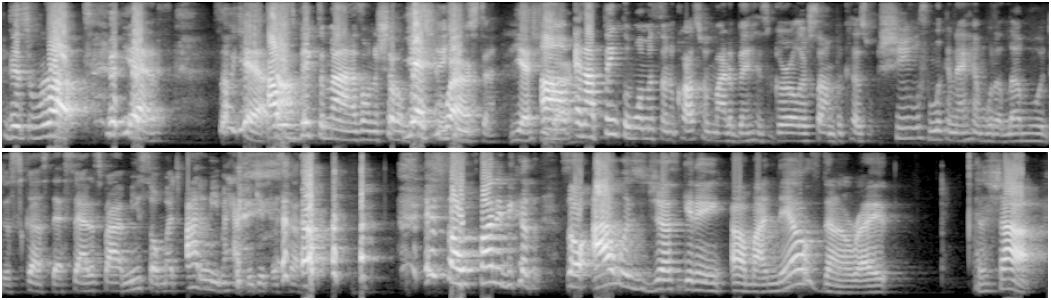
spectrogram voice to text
disrupt. yes. So yeah, I no. was victimized on the shuttle Yes, bus you in were. Houston. Yes, you Um, were. and I think the woman sitting across from him might have been his girl or something because she was looking at him with a level of disgust that satisfied me so much I didn't even have to get disgusted. it's so funny because so I was just getting uh, my nails done right at the shop.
